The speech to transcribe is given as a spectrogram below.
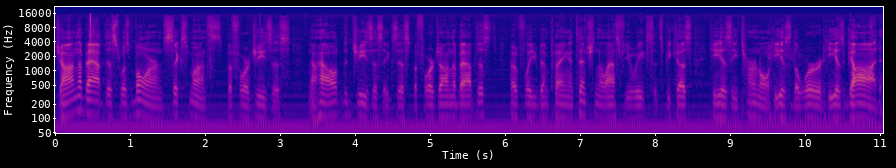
John the Baptist was born six months before Jesus. Now, how did Jesus exist before John the Baptist? Hopefully, you've been paying attention the last few weeks. It's because he is eternal, he is the Word, he is God.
